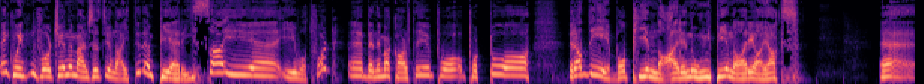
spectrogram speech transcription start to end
En Quentin Fortune i Manchester United, en Pierisa i, eh, i Watford, eh, Benny McCarthy på Porto og Radebo Pinar, en ung Pinar i Ajax. Eh,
